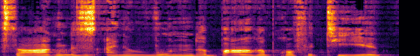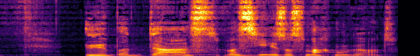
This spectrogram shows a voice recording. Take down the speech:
sagen, das ist eine wunderbare Prophetie über das, was Jesus machen wird.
